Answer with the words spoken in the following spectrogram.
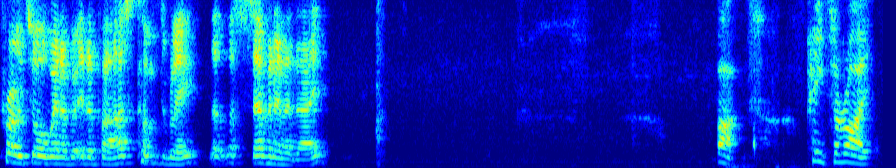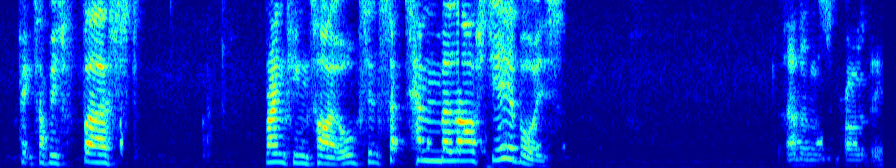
Pro Tour winner, but in the past comfortably. That- That's seven in a day. But Peter Wright picked up his first ranking title since September last year, boys. That doesn't surprise me.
